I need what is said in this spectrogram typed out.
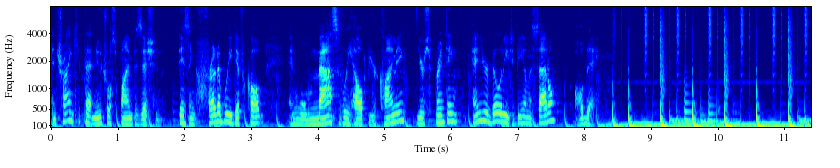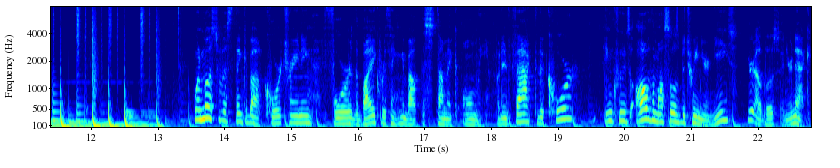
and try and keep that neutral spine position. It is incredibly difficult and will massively help your climbing, your sprinting, and your ability to be on the saddle all day. When most of us think about core training for the bike, we're thinking about the stomach only. But in fact, the core includes all of the muscles between your knees, your elbows, and your neck.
